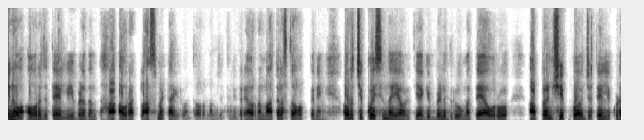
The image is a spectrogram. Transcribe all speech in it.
ಇನ್ನು ಅವರ ಜೊತೆಯಲ್ಲಿ ಬೆಳೆದಂತಹ ಅವರ ಕ್ಲಾಸ್ಮೇಟ್ ಆಗಿರುವಂತಹವರು ನಮ್ಮ ಜೊತೆಲಿದ್ದಾರೆ. ಅವ್ರನ್ನ ಮಾತಾಡಿಸ್ತಾ ಹೋಗ್ತೇನೆ. ಅವರು ಚಿಕ್ಕ ವಯಸ್ಸಿಂದ ಯಾವ ರೀತಿಯಾಗಿ ಬೆಳೆದ್ರು, ಮತ್ತೆ ಅವರು ಆ ಫ್ರೆಂಡ್ಶಿಪ್ ಜೊತೆಯಲ್ಲಿ ಕೂಡ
